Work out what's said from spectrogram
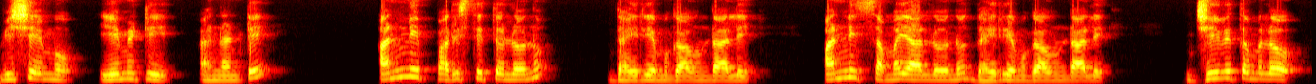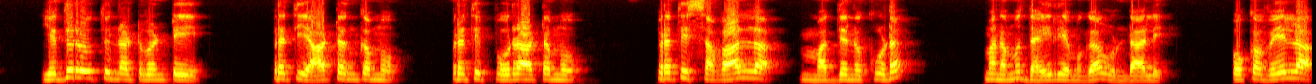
విషయము ఏమిటి అనంటే అన్ని పరిస్థితుల్లోనూ ధైర్యముగా ఉండాలి. అన్ని సమయాల్లోనూ ధైర్యముగా ఉండాలి. జీవితంలో ఎదురవుతున్నటువంటి ప్రతి ఆటంకము ప్రతి పోరాటము ప్రతి సవాళ్ళ మధ్యన కూడా మనము ధైర్యముగా ఉండాలి. ఒకవేళ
